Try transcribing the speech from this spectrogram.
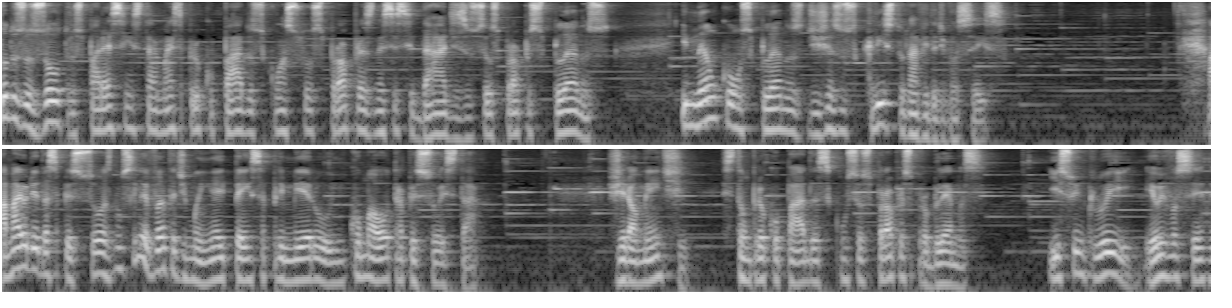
Todos os outros parecem estar mais preocupados com as suas próprias necessidades, os seus próprios planos, e não com os planos de Jesus Cristo na vida de vocês. A maioria das pessoas não se levanta de manhã e pensa primeiro em como a outra pessoa está. Geralmente estão preocupadas com seus próprios problemas. Isso inclui eu e você.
